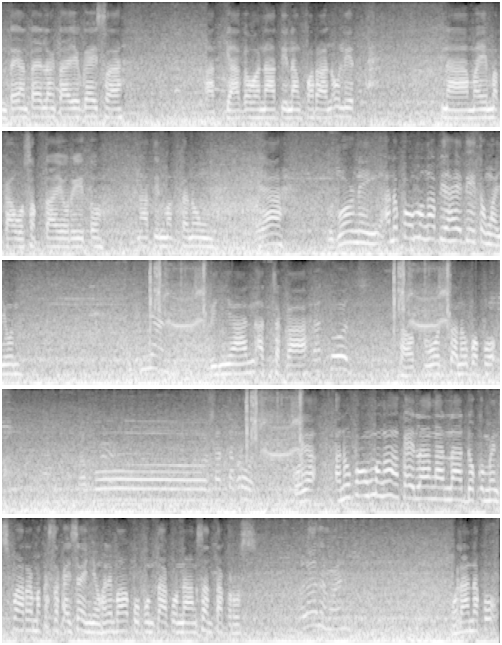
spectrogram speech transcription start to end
antay-antay lang tayo guys ha at gagawa natin ng paraan ulit na may makausap tayo rito natin magtanong kaya good morning ano po mga biyahe dito ngayon Yan, Binyan at saka Catwoods. Southwoods ano pa po Tapos Santa Cruz. Kuya, ano po ang mga kailangan na documents para makasakay sa inyo? Halimbawa pupunta ako ng Santa Cruz. Wala naman. Wala na po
